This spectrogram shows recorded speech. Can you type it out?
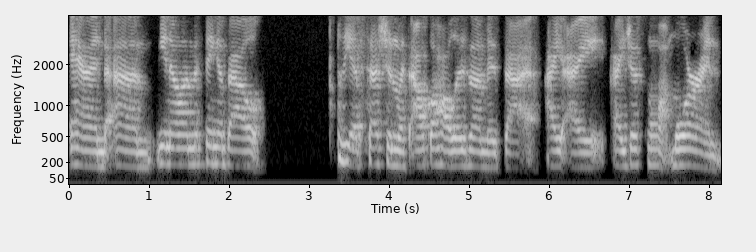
And, um, you know, and the thing about the obsession with alcoholism is that I, I, I just want more. And,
